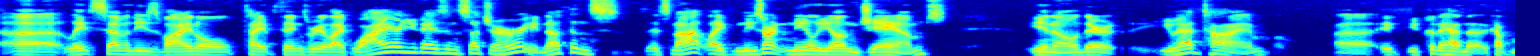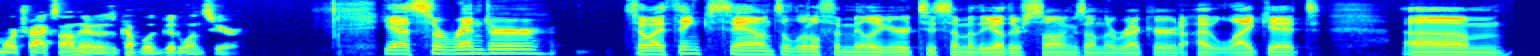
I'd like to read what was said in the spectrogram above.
uh, late seventies vinyl type things where you're like, why are you guys in such a hurry? Nothing's. It's not like these aren't Neil Young jams. You know, there you had time. Uh, it, you could have had a couple more tracks on there. There's a couple of good ones here. Yeah, Surrender. So I think sounds a little familiar to some of the other songs on the record. I like it. Um,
